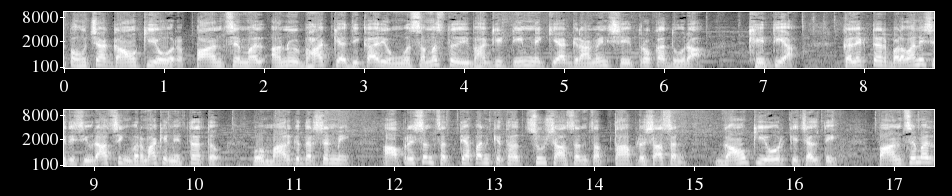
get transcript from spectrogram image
पहुँचा गाँव की ओर। पान से मल अनुविभाग के अधिकारियों व समस्त विभागीय टीम ने किया ग्रामीण क्षेत्रों का दौरा। खेतिया। कलेक्टर बड़वानी श्री शिवराज सिंह वर्मा के नेतृत्व व मार्गदर्शन में ऑपरेशन सत्यापन के तहत सुशासन सप्ताह प्रशासन गाँव की ओर के चलते पानसेमल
